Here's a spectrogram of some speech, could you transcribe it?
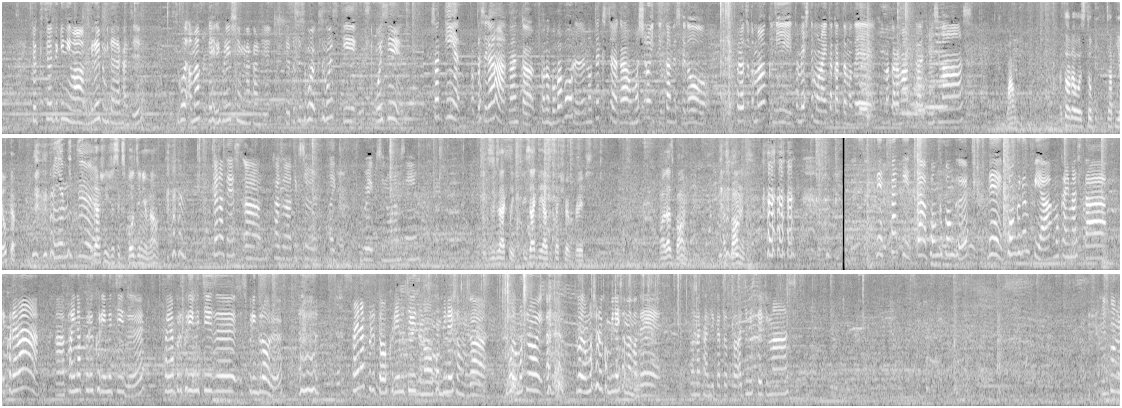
特徴的にはグレープみたいな感じ。すごい甘くてリフレッシングな感じ。で私すごいすごい好き。美味しい。さっき私がなんかこのボバボールのテクスチャーが面白いって言ったんですけどこれをちょっとマークに試してもらいたかったので今からマークが味見します Wow. I thought it was tapioca. yeah me It too actually just explodes in your mouth. kind of taste uh, has a texture like grapes you know what I'm saying It's exactly, exactly has the texture of grapes. Oh, that's bomb. That's bombness. でさっき言ったポングポング。でポングルンピアも買いました。でこれはあパイナップルクリームチーズ。パイナップルクリームチーズスプリングロール。パイナップルとクリームチーズのコンビネーションがすごい面白い。すごい面白いコンビネーションなのでどんな感じかちょっと味見していきます。It's got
